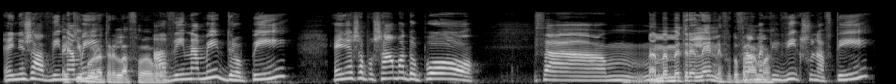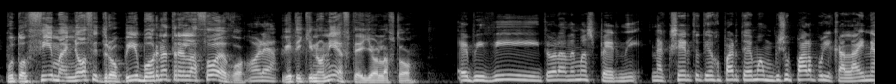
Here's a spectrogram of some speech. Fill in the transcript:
Ένιωσα αδύναμη. Εκεί μπορώ να τρελαθώ εγώ. Αδύναμη, ντροπή. Ένιωσα πως άμα το πω θα. Να με, με τρελαίνει αυτό το θα με πράγμα. επιδείξουν αυτοί. Που το θύμα νιώθει ντροπή, μπορεί να τρελαθώ εγώ. Ωραία. Γιατί η κοινωνία φταίει για όλο αυτό. Επειδή τώρα δεν μας παίρνει, να ξέρετε ότι έχω πάρει το αίμα μου πίσω πάρα πολύ καλά. Είναι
